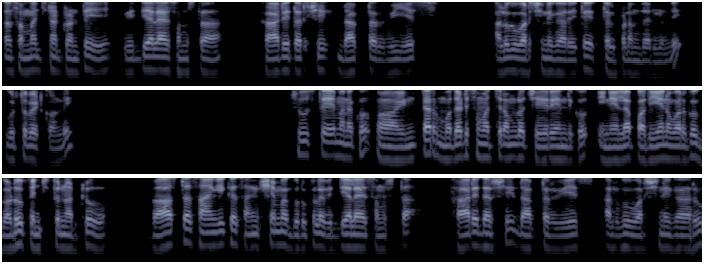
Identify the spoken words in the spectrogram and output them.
దానికి సంబంధించినటువంటి విద్యాలయ సంస్థ కార్యదర్శి డాక్టర్ విఎస్ అలుగు వర్షిణి గారు అయితే తెలపడం జరిగింది. గుర్తుపెట్టుకోండి. చూస్తే మనకు ఇంటర్ మొదటి సంవత్సరంలో చేరేందుకు ఈ నెల పదిహేను వరకు గడువు పెంచుతున్నట్లు రాష్ట్ర సాంఘిక సంక్షేమ గురుకుల విద్యాలయ సంస్థ కార్యదర్శి డాక్టర్ విఎస్ అలుగు వర్షిణి గారు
